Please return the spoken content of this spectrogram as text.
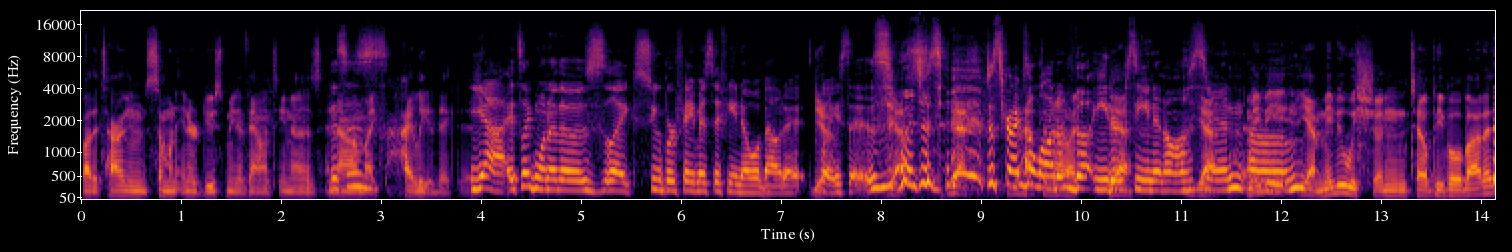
by the time someone introduced me to Valentina's, and This now I'm like highly addicted. Yeah, it's like one of those like super famous if you know about it Yeah. places, Yes. which is Yes. describes a lot of it. the eater Yeah. scene in Yeah, Austin. maybe Um, yeah, maybe we shouldn't tell people about it,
